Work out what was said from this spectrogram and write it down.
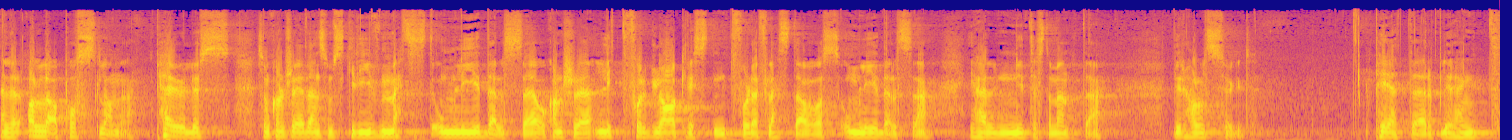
Eller alle apostlene. Paulus, som kanskje er den som skriver mest om lidelse, og kanskje litt for gladkristent for de fleste av oss om lidelse i hele Nytestamentet, blir halshugd. Peter blir hengt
